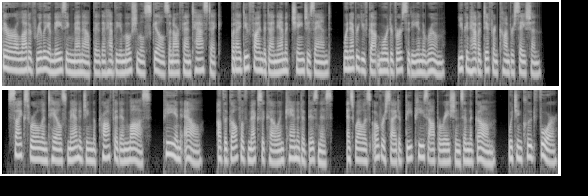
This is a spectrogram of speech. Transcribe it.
There are a lot of really amazing men out there that have the emotional skills and are fantastic, but I do find the dynamic changes and, whenever you've got more diversity in the room, you can have a different conversation. Sykes' role entails managing the profit and loss (P&L) of the Gulf of Mexico and Canada business, as well as oversight of BP's operations in the GOM, which include four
